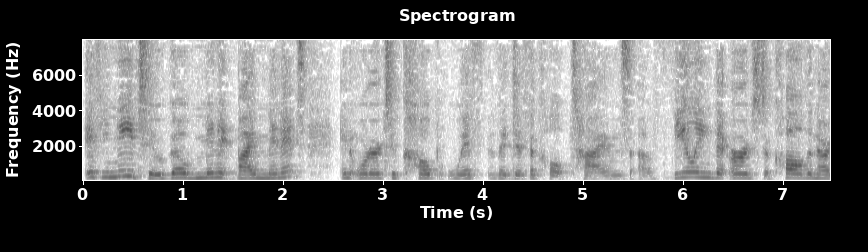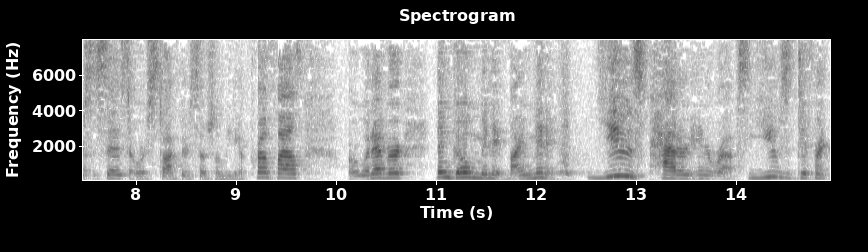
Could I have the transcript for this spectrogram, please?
if you need to, go minute by minute in order to cope with the difficult times of feeling the urge to call the narcissist or stalk their social media profiles or whatever, then go minute by minute. Use pattern interrupts. Use different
